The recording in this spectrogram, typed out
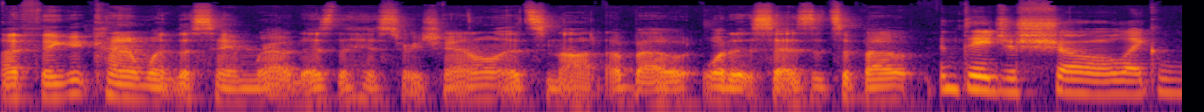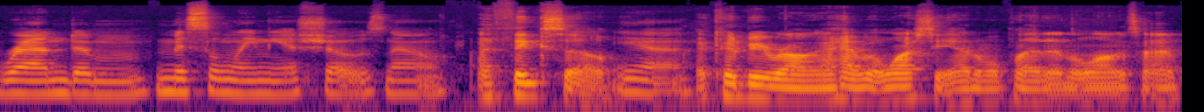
I think it kind of went the same route as the History Channel. It's not about what it says it's about. They just show like random miscellaneous shows now. I think so. Yeah. I could be wrong. I haven't watched the Animal Planet in a long time.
